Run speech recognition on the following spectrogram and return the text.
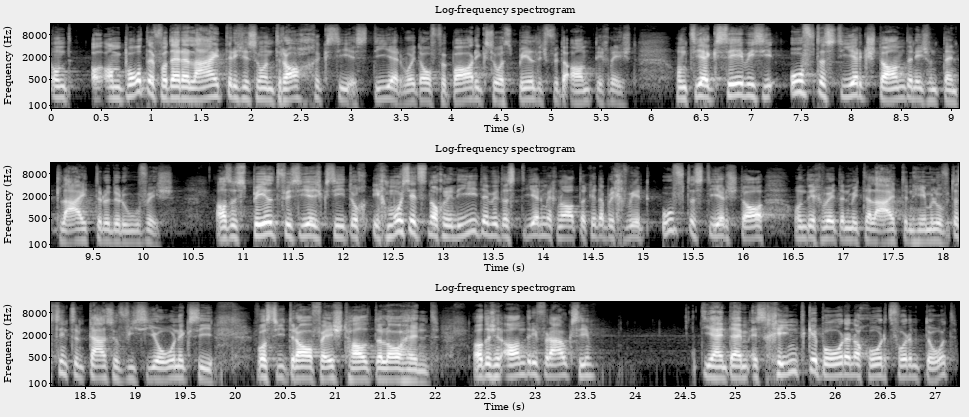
Und am Boden von dieser Leiter war so ein Drache, ein Tier, wo in der Offenbarung so ein Bild ist für den Antichrist. Und sie hat gesehen, wie sie auf das Tier gestanden ist und dann die Leiter wieder rauf ist. Also das Bild für sie war, ich muss jetzt noch ein bisschen leiden, weil das Tier mich attackiert, aber ich werde auf das Tier stehen und ich werde dann mit der Leiter in den Himmel auf. Das sind zum Teil so Visionen, die sie daran festhalten lassen haben. Oh, das war eine andere Frau, die haben ein Kind geboren, noch kurz vor dem Tod.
